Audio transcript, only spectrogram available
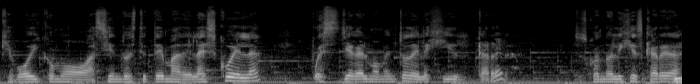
que voy como haciendo este tema de la escuela, pues llega el momento de elegir carrera. Entonces, cuando eliges carrera,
